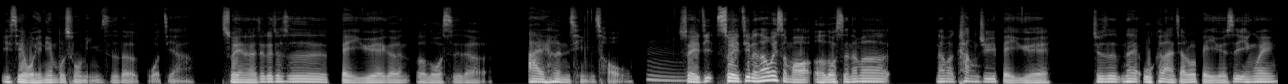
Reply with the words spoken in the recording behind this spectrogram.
一些我也念不出名字的国家，所以呢，这个就是北约跟俄罗斯的爱恨情仇。嗯，所以基所以基本上为什么俄罗斯那么那么抗拒北约，就是那乌克兰加入北约，是因为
